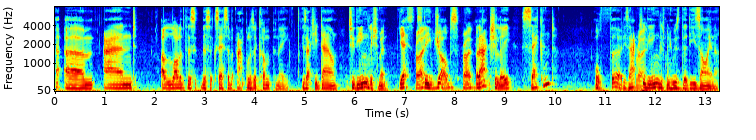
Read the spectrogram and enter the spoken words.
Uh, Um, and a lot of the, the success of Apple as a company is actually down to the Englishman. Yes, Right. Steve Jobs, Right. but actually, second or third is actually Right. the Englishman who was the designer.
